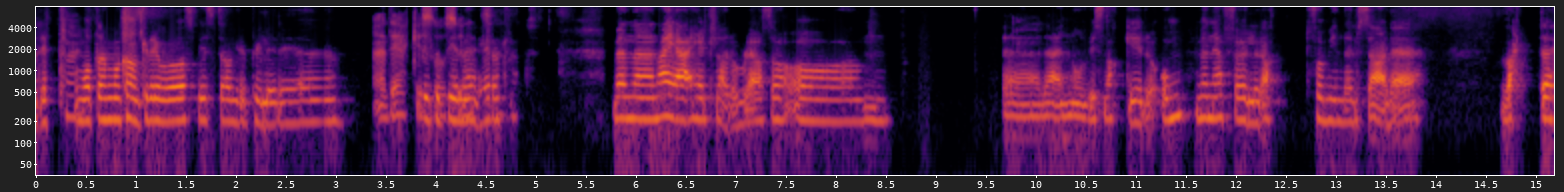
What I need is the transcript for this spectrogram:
dritt, på en måte. Man kan ikke drive og spise angrepiller i Nei, det er ikke så sunt. Men eh, nei, jeg er helt klar over det, altså. Og eh, det er noe vi snakker om. Men jeg føler at for min del så er det verdt det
